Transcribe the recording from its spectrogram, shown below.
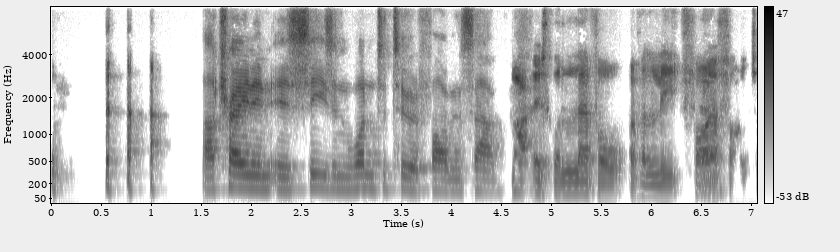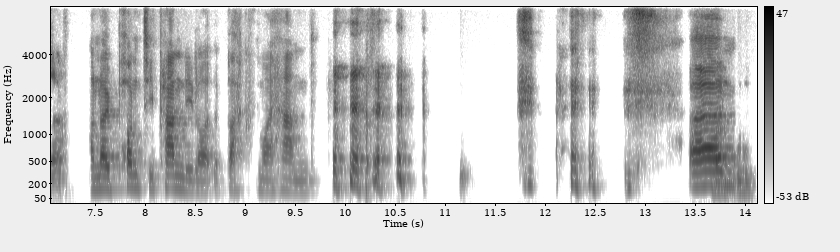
our training is season one to two of Fireman Sam. That is the level of elite firefighter. I know Pontypandy like the back of my hand. um,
